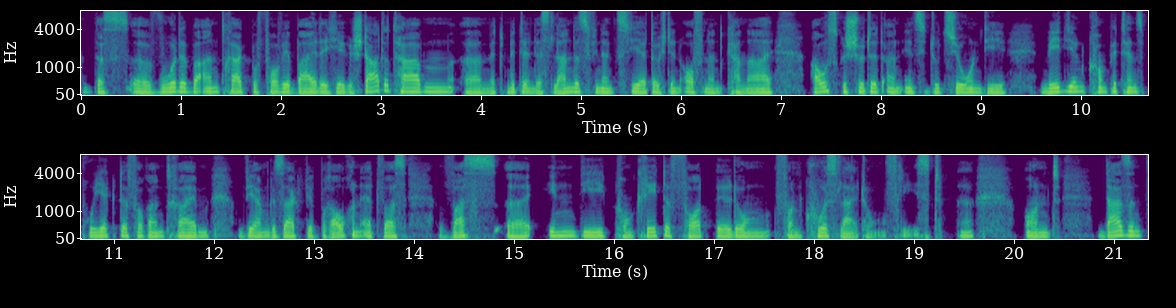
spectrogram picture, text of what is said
Das äh, wurde beantragt, bevor wir beide hier gestartet haben, äh, mit Mitteln des Landes finanziert, durch den offenen Kanal ausgeschüttet an Institutionen, die Medienkompetenzprojekte vorantreiben. Und wir haben gesagt, wir brauchen etwas, was äh, in die konkrete Fortbildung von Kursleitungen fließt. Ja? Und da sind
